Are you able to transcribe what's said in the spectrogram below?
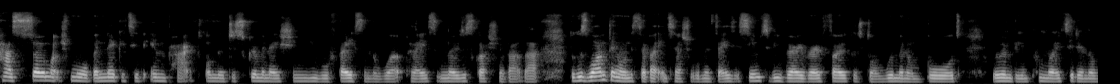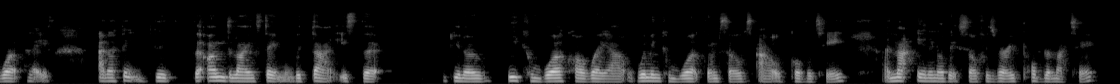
has so much more of a negative impact on the discrimination you will face in the workplace and no discussion about that. Because one thing i want to say about international women's day is it seems to be very very focused on women on board women being promoted in the workplace. And i think the, the underlying statement with that is that you know, we can work our way out, women can work themselves out of poverty. And that in and of itself is very problematic.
